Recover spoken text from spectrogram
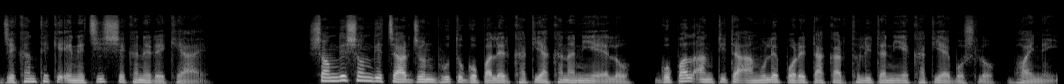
যেখান থেকে এনেছিস সেখানে রেখে আয়। সঙ্গে সঙ্গে চারজন ভূত গোপালের খাটিয়াখানা নিয়ে এলো। গোপাল আংটিটা আঙুলে পরে টাকার থলিটা নিয়ে খাটিয়ায় বসল, ভয় নেই।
